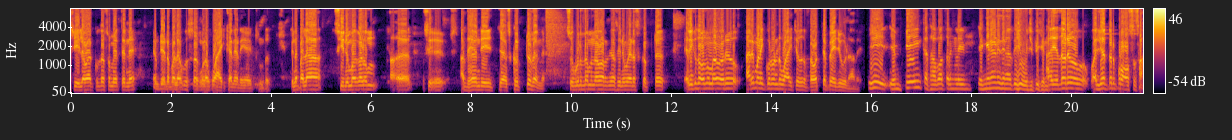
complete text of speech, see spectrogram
ശീലമാക്കുന്ന സമയത്ത് തന്നെ എം ടിയുടെ പല പുസ്തകങ്ങളൊക്കെ വായിക്കാൻ ഇടയായിട്ടുണ്ട്. പിന്നെ പല സിനിമകളും അദ്ദേഹം രചിച്ച സ്ക്രിപ്റ്റ് തന്നെ. സുഹൃതം എന്ന് പറഞ്ഞ സിനിമയുടെ സ്ക്രിപ്റ്റ് എനിക്ക് തോന്നുന്നത് ഒരു അരമണിക്കൂർ കൊണ്ട് വായിച്ചത് ഒറ്റ പേജ് വിടാതെ. ഈ എം ടിയെയും കഥാപാത്രങ്ങളെയും എങ്ങനെയാണ് ഇതിനകത്ത് യോജിപ്പിക്കുന്നത്? ഇതൊരു വലിയൊരു പ്രോസസ്സാ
